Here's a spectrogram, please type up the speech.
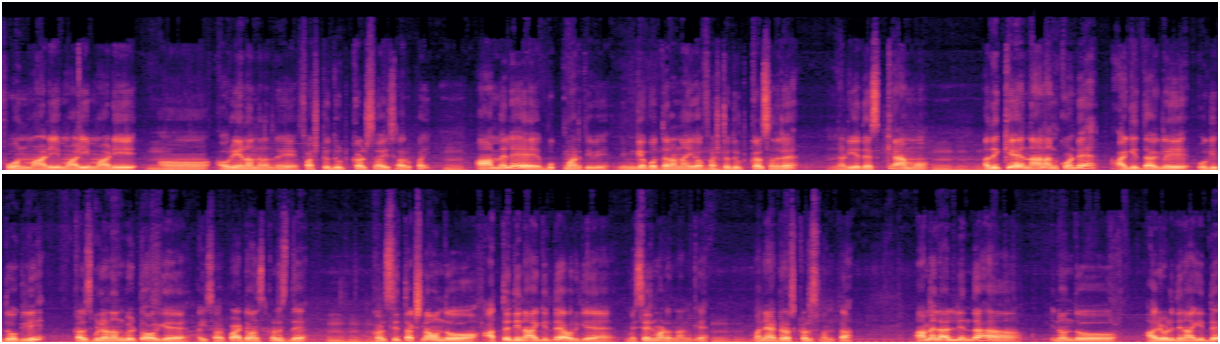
ಫೋನ್ ಮಾಡಿ ಮಾಡಿ ಮಾಡಿ ಅವ್ರು ಏನಂದ್ರೆ ಅಂದರೆ ಫಸ್ಟ್ ದುಡ್ಡು ಕಳಿಸು ಐದು ಸಾವಿರ ರೂಪಾಯಿ. ಆಮೇಲೆ ಬುಕ್ ಮಾಡ್ತೀವಿ. ನಿಮಗೆ ಗೊತ್ತಲ್ಲ ಇವಾಗ ಫಸ್ಟ್ ದುಡ್ಡು ಕಳ್ಸಂದ್ರೆ ನಡೆಯೋದೇ ಸ್ಕ್ಯಾಮು ಅದಕ್ಕೆ ನಾನು ಅನ್ಕೊಂಡೆ ಆಗಿದ್ದಾಗಲಿ ಹೋಗಿದ್ದೋಗ್ಲಿ ಕಳಿಸ್ಬಿಡೋಣ ಅಂದ್ಬಿಟ್ಟು ಅವ್ರಿಗೆ ಐದು ಸಾವಿರ ರೂಪಾಯಿ ಅಡ್ವಾನ್ಸ್ ಕಳಿಸ್ದೆ. ಕಳಿಸಿದ ತಕ್ಷಣ ಒಂದು ಹತ್ತು ದಿನ ಆಗಿದ್ದೆ ಅವ್ರಿಗೆ ಮೆಸೇಜ್ ಮಾಡೋದು ನನಗೆ. ಮನೆ ಅಡ್ರೆಸ್ ಕಳಿಸು ಅಂತ. ಆಮೇಲೆ ಅಲ್ಲಿಂದ ಇನ್ನೊಂದು ಆರು ಏಳು ದಿನ ಆಗಿದ್ದೆ.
